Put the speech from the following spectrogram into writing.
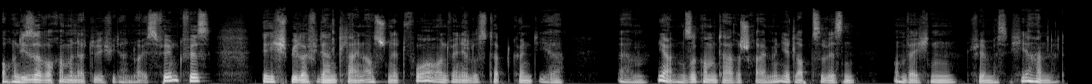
Auch in dieser Woche haben wir natürlich wieder ein neues Filmquiz. Ich spiele euch wieder einen kleinen Ausschnitt vor und wenn ihr Lust habt, könnt ihr ähm, ja, unsere Kommentare schreiben, wenn ihr glaubt zu wissen, um welchen Film es sich hier handelt.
